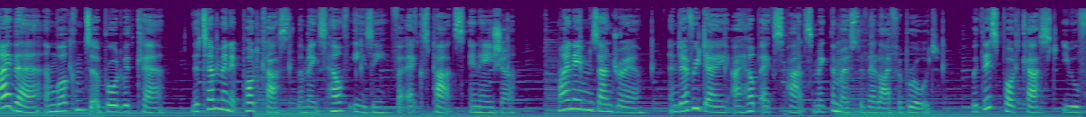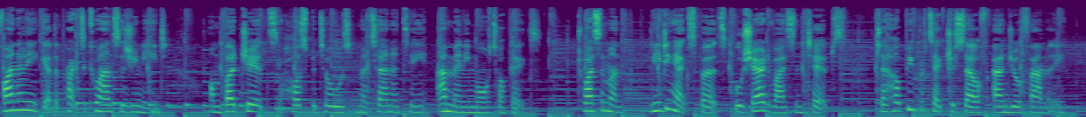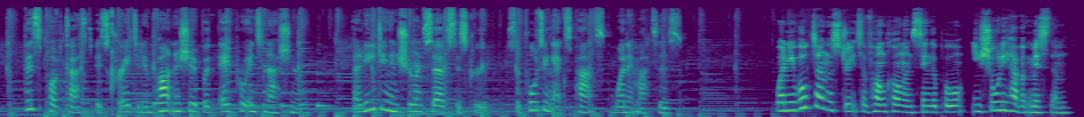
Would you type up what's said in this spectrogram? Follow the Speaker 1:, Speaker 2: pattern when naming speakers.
Speaker 1: Hi there, and welcome to Abroad with Care, the 10 minute podcast that makes health easy for expats in Asia. My name is Andrea, and every day I help expats make the most of their life abroad. With this podcast, you will finally get the practical answers you need on budgets, hospitals, maternity, and many more topics. Twice a month, leading experts will share advice and tips to help you protect yourself and your family. This podcast is created in partnership with April International, a leading insurance services group supporting expats when it matters. When you walk down the streets of Hong Kong and Singapore, you surely haven't missed them.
